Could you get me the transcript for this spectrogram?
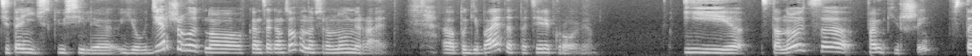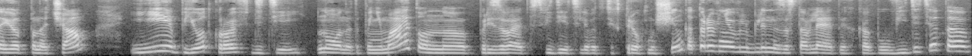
титанические усилия ее удерживают, но в конце концов она все равно умирает. Э, погибает от потери крови. И становится вампиршей, встает по ночам, и пьет кровь детей. Но он это понимает, он э, призывает свидетелей вот этих трех мужчин, которые в нее влюблены, заставляет их как бы увидеть это,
